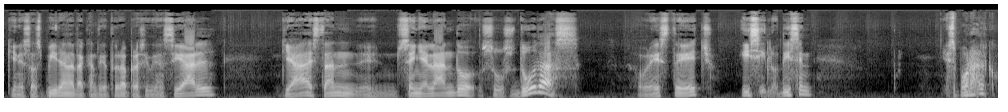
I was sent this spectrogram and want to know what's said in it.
quienes aspiran a la candidatura presidencial, ya están eh, señalando sus dudas sobre este hecho. Y si lo dicen, es por algo.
